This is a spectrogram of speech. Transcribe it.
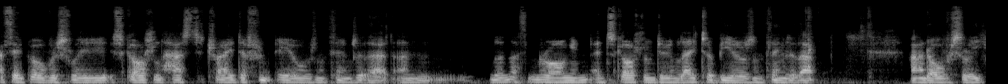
I think obviously Scotland has to try different ales and things like that, and there's nothing wrong in, in Scotland doing lighter beers and things like that. And obviously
